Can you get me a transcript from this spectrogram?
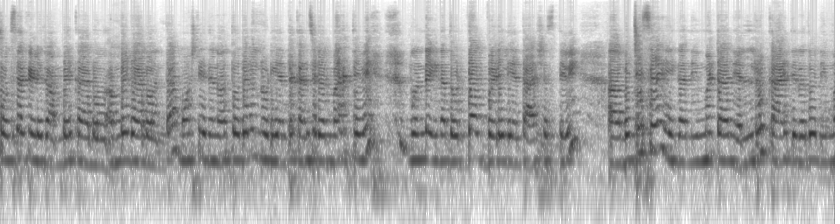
ಸೊಗಸಾಗಿ ಹೇಳಿದ್ರು ಅಂಬೆಕಾಲು ಅಂಬೆಗಾಲು ಅಂತ. ಮೋಸ್ಟ್ಲಿ ಇದನ್ನ ತೊದಲು ನುಡಿ ಅಂತ ಕನ್ಸಿಡರ್ ಮಾಡ್ತೀವಿ. ಮುಂದೆ ಇನ್ನ ದೊಡ್ಡದಾಗಿ ಬೆಳಿಲಿ ಅಂತ ಆಶಿಸ್ತೀವಿ. ವಿಜಯ್ ಸರ್ ಈಗ ನಿಮ್ಮ ಟರ್ನ್ ಎಲ್ಲರೂ ಕಾಯ್ತಿರೋದು ನಿಮ್ಮ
